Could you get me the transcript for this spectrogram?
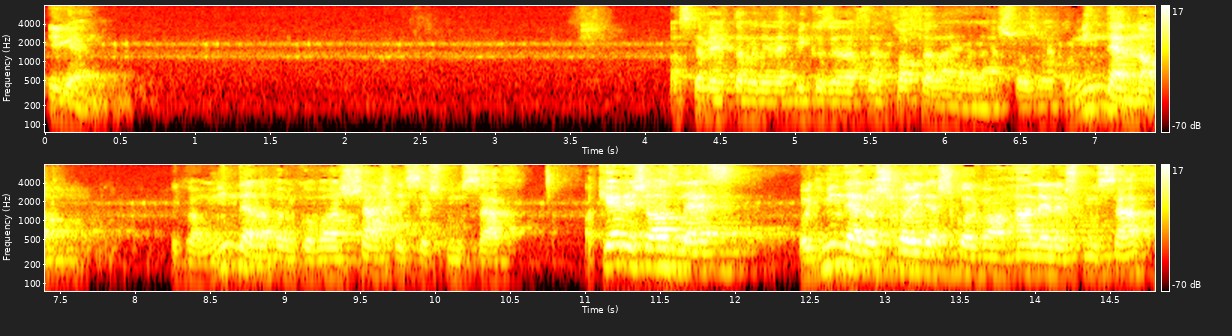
Igen. Azt nem értem, hogy ennek miközben a fa felajánláshoz, mert akkor minden nap, mikor minden nap, amikor van sáhlis és muszáf, a kérdés az lesz, hogy minden rossz hajdeskor van hallel és muszáf,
